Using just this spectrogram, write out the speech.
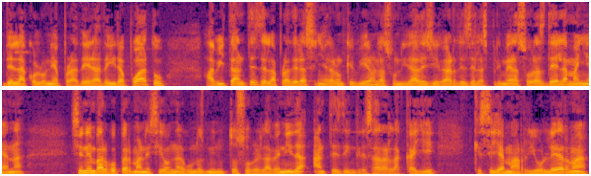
de la colonia Pradera de Irapuato. Habitantes de la pradera señalaron que vieron las unidades llegar desde las primeras horas de la mañana, sin embargo permanecieron algunos minutos sobre la avenida antes de ingresar a la calle que se llama Río Lerma.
